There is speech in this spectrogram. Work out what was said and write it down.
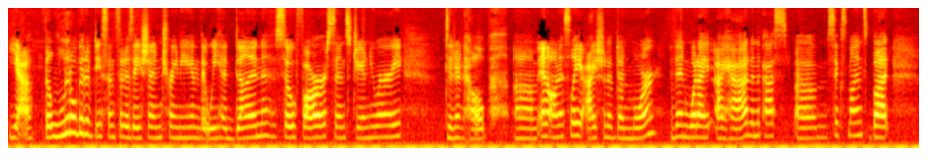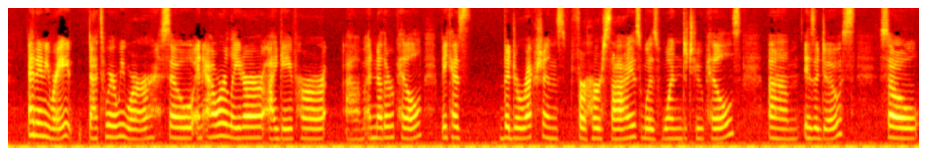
yeah, the little bit of desensitization training that we had done so far since January didn't help. Um, and honestly, I should have done more than what I, I had in the past um, six months. But at any rate, that's where we were. So an hour later, I gave her um, another pill because the directions for her size was one to two pills um, is a dose. So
